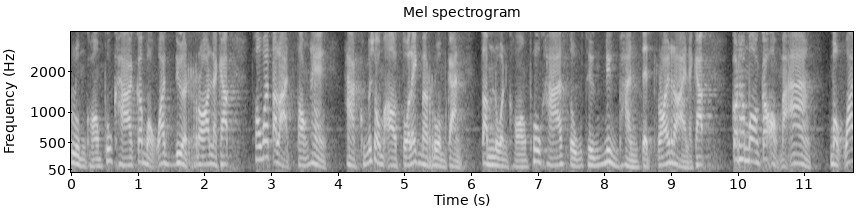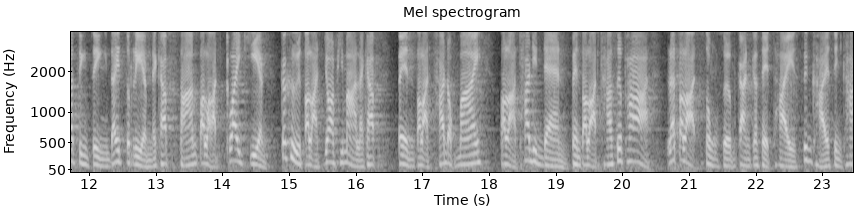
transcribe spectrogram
กลุ่มของผู้ค้าก็บอกว่าเดือดร้อนแหละครับ เพราะว่าตลาด 2 แห่งหากคุณผู้ชมเอาตัวเลขมารวมกันจำนวนของผู้ค้าสูงถึง 1,700 รายแหละครับกทมก็ออกมาอ้าง บอกว่าจริง ๆ ได้เตรียมนะครับสามตลาดใกล้เคียง ก็คือตลาดยอดพิมานแหละครับ เป็นตลาดค้าดอกไม้ ตลาดท่าดินแดน เป็นตลาดค้าเสื้อผ้า และตลาดส่งเสริมการเกษตรไทย ซึ่งขายสินค้า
